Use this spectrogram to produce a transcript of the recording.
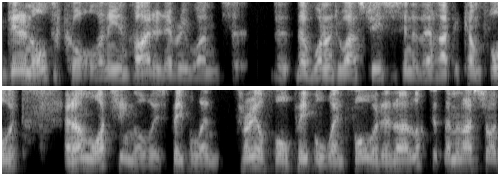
did an altar call and he invited everyone to that, that wanted to ask Jesus into their heart to come forward. And I'm watching all these people, and three or four people went forward, and I looked at them and I saw,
